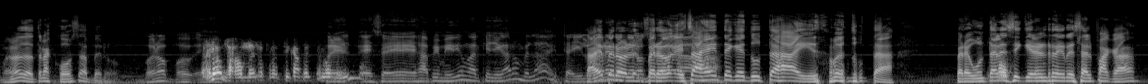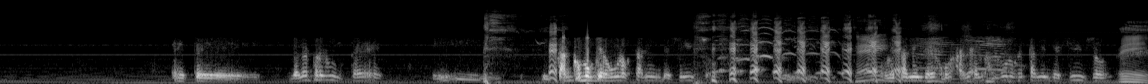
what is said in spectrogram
Bueno, de otras cosas, pero. Bueno, pues, eh, Pero más o menos prácticamente lo pues, mismo. ese es Happy Medium al que llegaron, ¿verdad? Este, Ay, lugares pero, no pero paga- esa gente que tú estás ahí, donde tú estás, pregúntale No. si quieren regresar para acá. este yo le pregunté y, y están como que unos están indecisos. Algunos están indecisos. Sí.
